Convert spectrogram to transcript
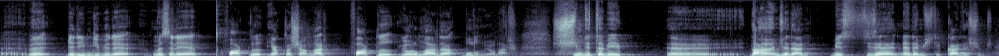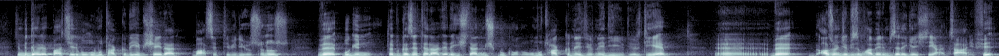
E, ve dediğim gibi de meseleye farklı yaklaşanlar farklı yorumlarda bulunuyorlar. Şimdi tabii e, daha önceden biz size ne demiştik kardeşim? Şimdi Devlet Bahçeli bu umut hakkı diye bir şeyden bahsetti biliyorsunuz. Ve bugün tabii gazetelerde de işlenmiş bu konu. Umut hakkı nedir, ne değildir diye. Ee, ve az önce bizim haberimize de geçti yani tarifi.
